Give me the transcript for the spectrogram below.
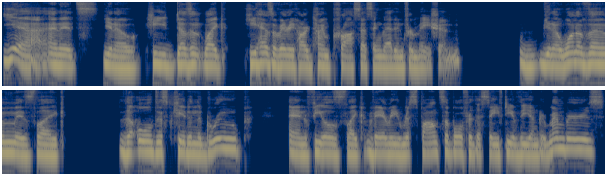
Yeah, and it's, you know, he doesn't like he has a very hard time processing that information. You know, one of them is like the oldest kid in the group and feels like very responsible for the safety of the younger members,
